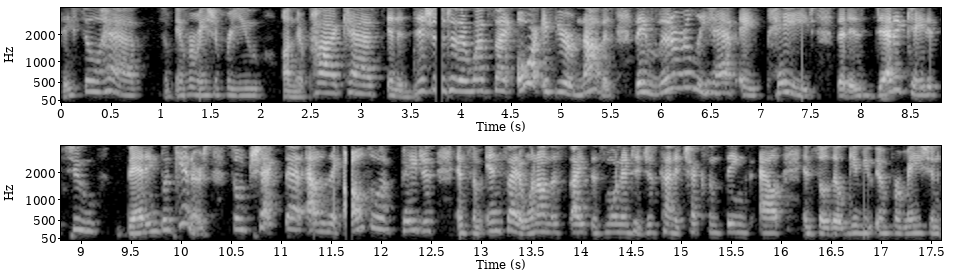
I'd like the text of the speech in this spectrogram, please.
they still have some information for you on their podcast in addition to their website. Or if you're a novice, they literally have a page that is dedicated to betting beginners. So check that out. And they also have pages and some insight. I went on the site this morning to just kind of check some things out. And so they'll give you information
